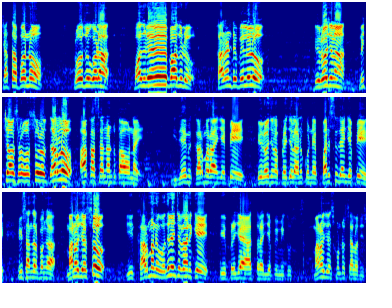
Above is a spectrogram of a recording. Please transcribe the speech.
చెత్త పన్ను రోజు కూడా బాధుడే బాధుడు కరెంటు బిల్లులు ఈ రోజున నిత్యావసర వస్తువుల ధరలు ఆకాశాన్ని అంటుతా ఉన్నాయి. ఇదేమి కర్మరా అని చెప్పి ఈ రోజున ప్రజలు అనుకునే పరిస్థితి అని చెప్పి ఈ సందర్భంగా మనవి చేస్తూ ఈ కర్మను వదిలించడానికి ఈ ప్రజాయాత్ర అని చెప్పి మీకు మనవి చేసుకుంటూ సెలవు తీసుకుంటాం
